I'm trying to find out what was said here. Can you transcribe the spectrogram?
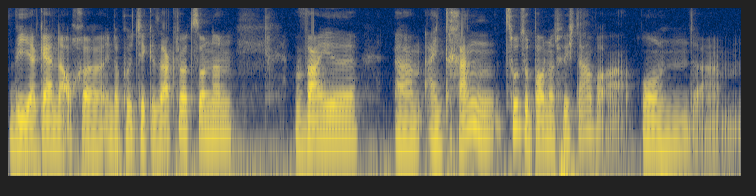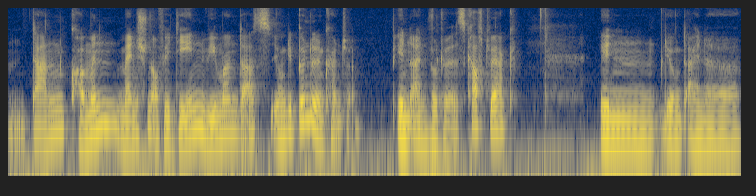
wie ja gerne auch äh, in der Politik gesagt wird, sondern weil ähm, ein Drang zuzubauen natürlich da war. Und ähm, dann kommen Menschen auf Ideen, wie man das irgendwie bündeln könnte. In ein virtuelles Kraftwerk, in irgendeine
